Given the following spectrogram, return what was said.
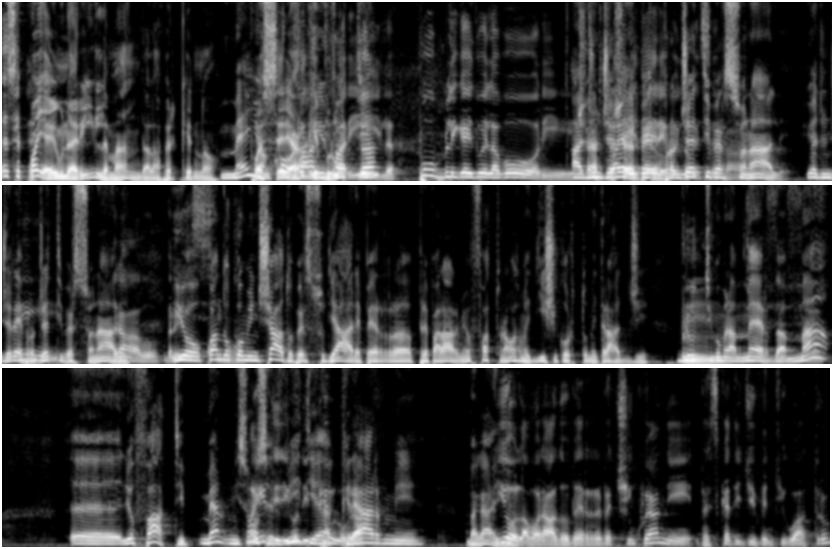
E se poi hai una reel, mandala, perché no? Meglio Può essere ancora, anche brutta. reel, pubblica i tuoi lavori, Aggiungerei certo, quello progetti personali. Io aggiungerei Sì, progetti personali. bravo, Io quando ho cominciato per studiare, per eh, prepararmi, ho fatto una cosa come 10 cortometraggi, brutti Mm. come la merda, sì, sì. ma eh, li ho fatti. Mi, sono serviti più, a Luca. crearmi bagaglio. Io ho lavorato per, per 5 anni per Scati G24,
